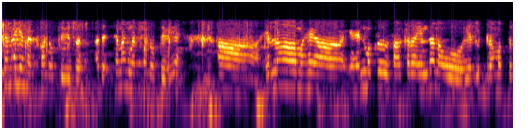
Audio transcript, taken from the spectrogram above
ಚೆನ್ನಾಗೇ ನಡ್ಸ್ಕೊಂಡು ಹೋಗ್ತೀವಿ ಸರ್. ಅದೇ ಚೆನ್ನಾಗಿ ನಡ್ಕೊಂಡು ಹೋಗ್ತೀವಿ. ಆ, ಎಲ್ಲ ಮಹಿ ಹೆಣ್ಮಕ್ಳು ಸಹಕಾರದಿಂದ ನಾವು ಎಲ್ ಗ್ರಾಮಸ್ಥರ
